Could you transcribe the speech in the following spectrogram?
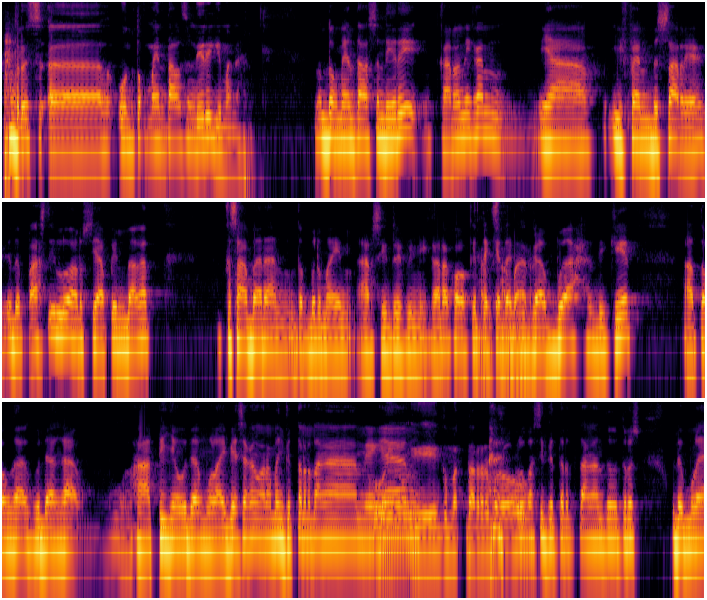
Terus eh, untuk mental sendiri gimana? untuk mental sendiri karena ini kan ya event besar ya udah pasti lu harus siapin banget kesabaran untuk bermain RC drift ini. Karena kalau kita kita gegabah dikit atau enggak udah enggak hatinya udah mulai biasa kan orang main geter tangan ya kan? Wih, gemeter lu bro. pasti geter tangan tuh terus udah mulai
